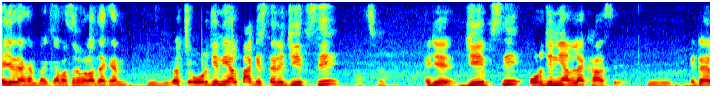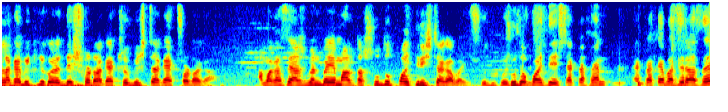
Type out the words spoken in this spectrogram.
এই যে দেখেন ভাই ক্যাপাসিটি বলা দেখেন। হচ্ছে অরিজিনাল পাকিস্তানি জিএফসি আচ্ছা। এই যে জিএফসি অরিজিনাল লেখা আছে। এটা এলাকায় বিক্রি করে দেড়শো টাকা একশো বিশ টাকা একশো টাকা। আমার কাছে আসবেন ভাই এই মালটা শুধু পঁয়ত্রিশ টাকা ভাই। শুধু শুধু পঁয়ত্রিশ একটা ফ্যান একটা ক্যাপাসিটি আছে।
